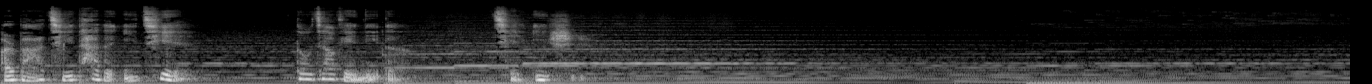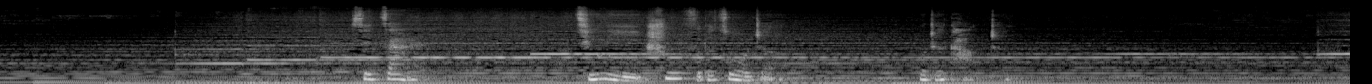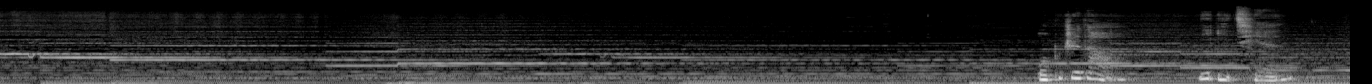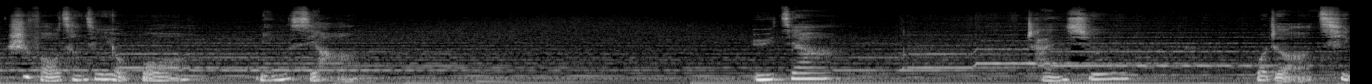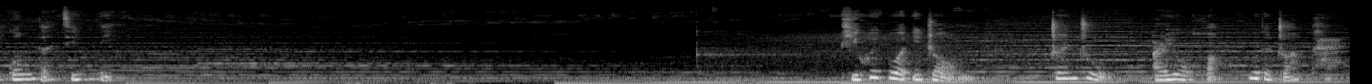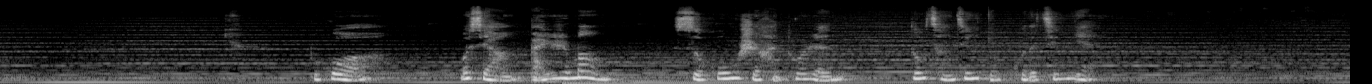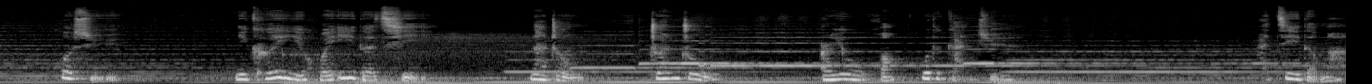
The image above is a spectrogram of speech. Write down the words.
而把其他的一切都交给你的潜意识。现在，请你舒服的坐着或者躺着。我不知道你以前是否曾经有过冥想、瑜伽、禅修或者气功的经历，体会过一种专注而又恍。哭的状态。不过，我想白日梦似乎是很多人都曾经有过的经验。或许你可以回忆得起那种专注而又恍惚的感觉，还记得吗？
